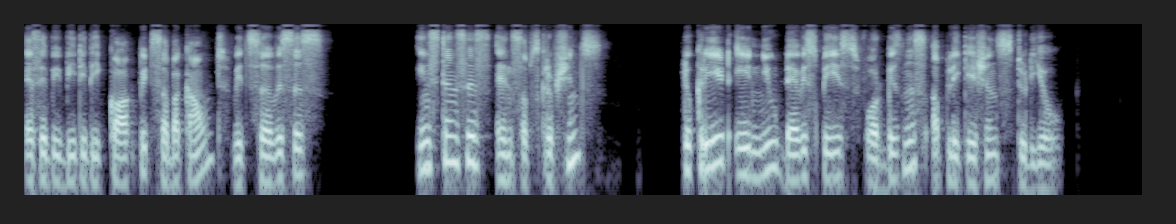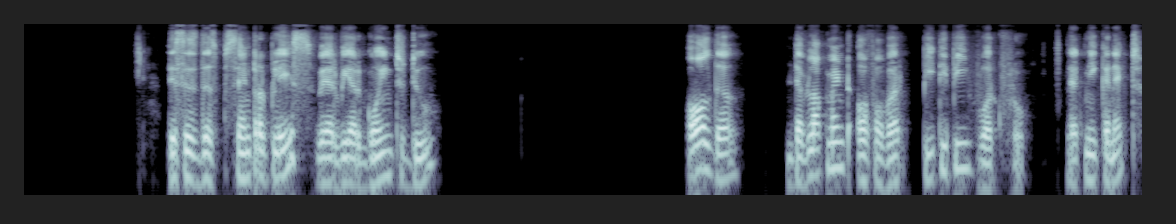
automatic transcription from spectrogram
SAP BTP Cockpit sub-account with services, instances and subscriptions to create a new dev space for Business Application Studio. This is the central place where we are going to do all the development of our BTP workflow. Let me connect.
